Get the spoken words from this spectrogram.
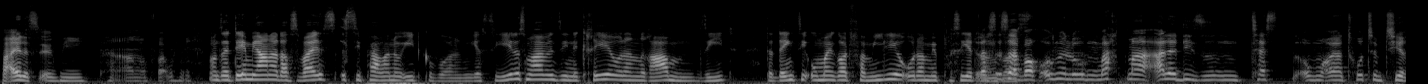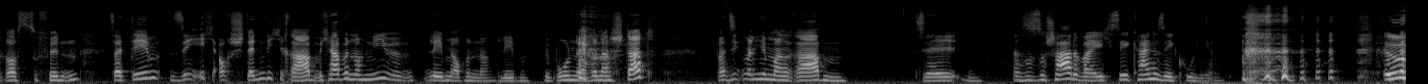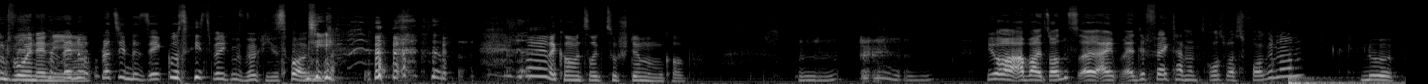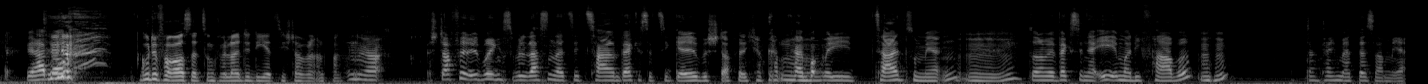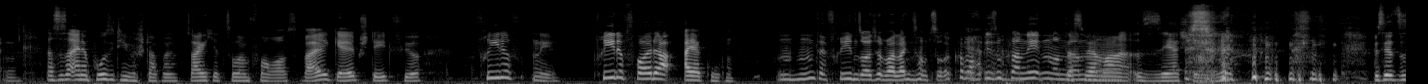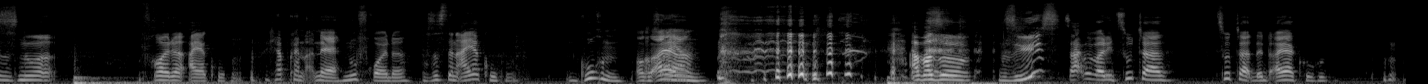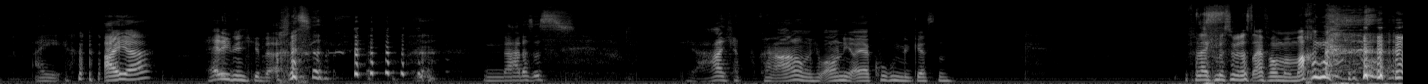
Beides irgendwie. Keine Ahnung, frag mich nicht. Und seitdem Jana das weiß, ist sie paranoid geworden. Jetzt jedes Mal, wenn sie eine Krähe oder einen Raben sieht, da denkt sie, oh mein Gott, Familie oder mir passiert Das irgendwas. ist aber auch ungelogen. Macht mal alle diesen Test, um euer Totemtier rauszufinden. Seitdem sehe ich auch ständig Raben. Ich habe noch nie, wir leben ja auch in einer, leben, wir wohnen ja auch in einer Stadt. Wann sieht man hier mal einen Raben? Selten. Das ist so schade, weil ich sehe keine Seekuh hier. Irgendwo in der Nähe. Wenn du plötzlich eine Seekuh siehst, würde ich mir wirklich Sorgen machen. Äh, da kommen wir zurück zur Stimme im Kopf. Ja, aber sonst, äh, im Endeffekt haben wir uns groß was vorgenommen. Nö. Wir haben ja Gute Voraussetzung für Leute, die jetzt die Staffel anfangen. ja, Staffel übrigens, wir lassen jetzt die Zahlen weg, ist jetzt die gelbe Staffel. Ich habe hab keinen Mhm. Bock mehr, die Zahlen zu merken, Mhm. sondern wir wechseln ja eh immer die Farbe. Mhm. Dann kann ich mir halt besser merken. Das ist eine positive Staffel, sage ich jetzt so im Voraus, weil gelb steht für Friede, nee, Friede, Freude, Eierkuchen. Mhm, der Frieden sollte mal langsam zurückkommen auf diesen Planeten und Das wäre äh, mal sehr schön. Ne? Bis jetzt ist es nur Freude, Eierkuchen. Ich habe kein. Nee, nur Freude. Was ist denn Eierkuchen? Ein Kuchen aus, Aus Eiern. Aber so süß? Sag mir mal die Zutat, Zutaten in Eierkuchen. Ei. Eier? Hätte ich nicht gedacht. Na, das ist. Ja, ich habe keine Ahnung. Ich habe auch noch nie Eierkuchen gegessen. Vielleicht müssen wir das einfach mal machen.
